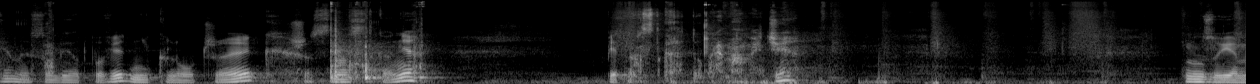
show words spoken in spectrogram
Znajdziemy sobie odpowiedni kluczyk. Szesnastka, nie. Piętnastka. Dobra, mamy cię. Luzujemy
